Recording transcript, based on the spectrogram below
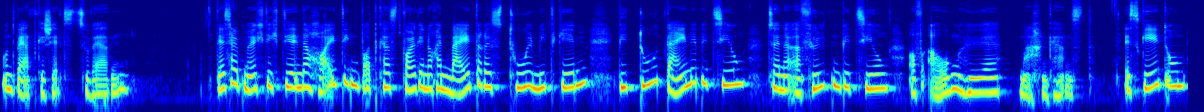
und wertgeschätzt zu werden. Deshalb möchte ich dir in der heutigen Podcast-Folge noch ein weiteres Tool mitgeben, wie du deine Beziehung zu einer erfüllten Beziehung auf Augenhöhe machen kannst. Es geht um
